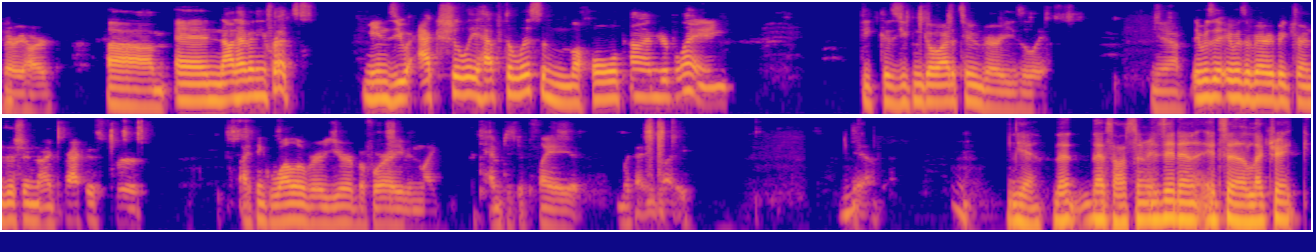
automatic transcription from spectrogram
very hard, um, and not have any frets means you actually have to listen the whole time you're playing because you can go out of tune very easily. Yeah, it was a, it was a very big transition. I practiced for I think well over a year before I even like attempted to play it with anybody. Yeah. Yeah, that that's awesome. Is it an it's an electric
